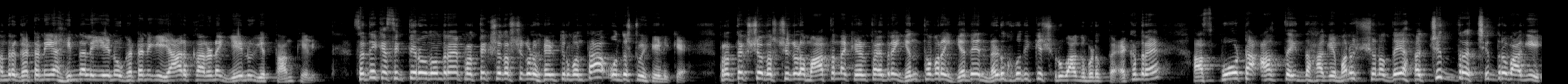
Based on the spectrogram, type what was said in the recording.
ಅಂದ್ರೆ ಘಟನೆಯ ಹಿನ್ನೆಲೆ ಏನು, ಘಟನೆಗೆ ಯಾರ ಕಾರಣ, ಏನು ಎತ್ತ ಅಂತ ಹೇಳಿ ಸದ್ಯಕ್ಕೆ ಸಿಗ್ತಿರೋದು ಅಂದ್ರೆ ಪ್ರತ್ಯಕ್ಷದರ್ಶಿಗಳು ಹೇಳ್ತಿರುವಂತಹ ಒಂದಷ್ಟು ಹೇಳಿಕೆ. ಪ್ರತ್ಯಕ್ಷದರ್ಶಿಗಳ ಮಾತನ್ನ ಕೇಳ್ತಾ ಇದ್ರೆ ಎಂಥವರ ಎದೆ ನಡುಗೋದಿಕ್ಕೆ ಶುರುವಾಗಿಬಿಡುತ್ತೆ. ಯಾಕಂದ್ರೆ ಆ ಸ್ಫೋಟ ಆಗ್ತಾ ಇದ್ದ ಹಾಗೆ ಮನುಷ್ಯನ ದೇಹ ಛಿದ್ರ ಛಿದ್ರವಾಗಿ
